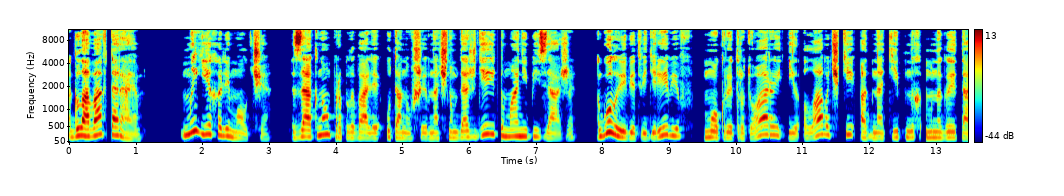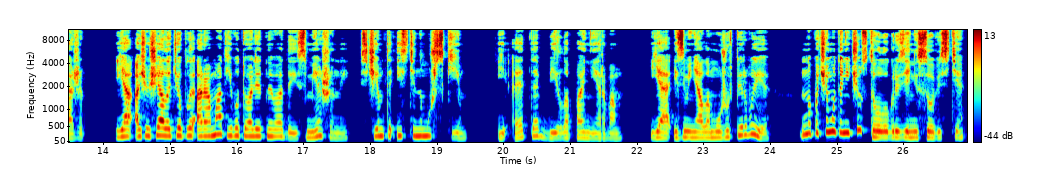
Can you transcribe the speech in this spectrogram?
Глава вторая. Мы ехали молча. За окном проплывали утонувшие в ночном дожде и тумане пейзажи. Голые ветви деревьев, мокрые тротуары и лавочки однотипных многоэтажек. Я ощущала теплый аромат его туалетной воды, смешанный с чем-то истинно мужским. И это било по нервам. Я изменяла мужу впервые, но почему-то не чувствовала угрызений совести.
